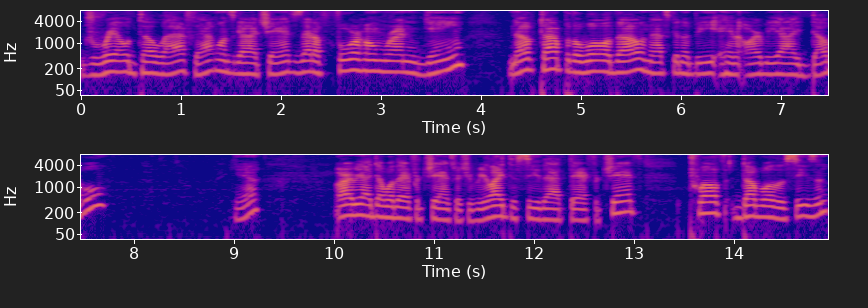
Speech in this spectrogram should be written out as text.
drilled to left. That one's got a chance. Is that a four home run game? Nope, top of the wall though, and that's going to be an RBI double. Yeah. RBI double there for Chance Bishop. We like to see that there for Chance. 12th double of the season.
